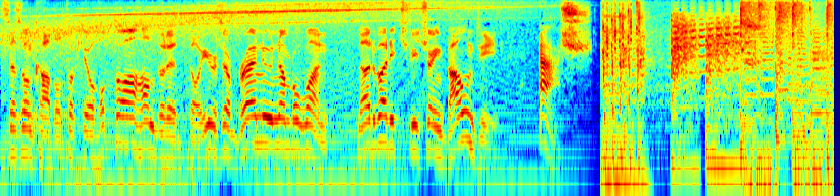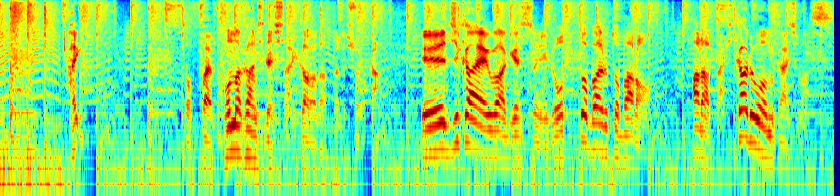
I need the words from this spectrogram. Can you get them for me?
セゾンカード TOKIOHOT100 Here's a brand new number one Nulbarich featuring Vaundy Ash はい。トップ5こんな感じでした。いかがだったでしょうか、えー次回はゲストに ROTH BART BARON 新田光をお迎えします。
